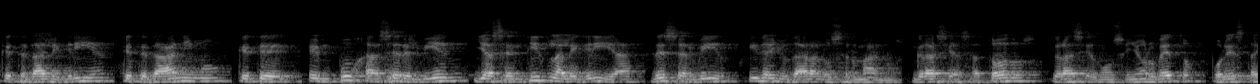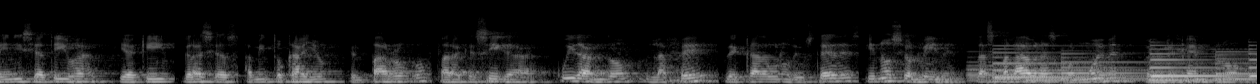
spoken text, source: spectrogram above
que te da alegría, que te da ánimo, que te empuja a hacer el bien y a sentir la alegría de servir y de ayudar a los hermanos. Gracias a todos, gracias Monseñor Beto por esta iniciativa y aquí gracias a mi tocayo, el párroco, para que siga cuidando la fe de cada uno de ustedes y no se olviden, las palabras conmueven, pero el ejemplo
